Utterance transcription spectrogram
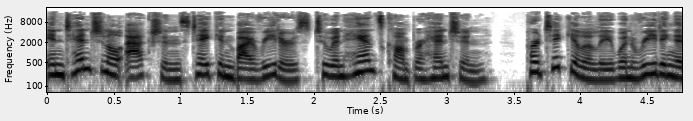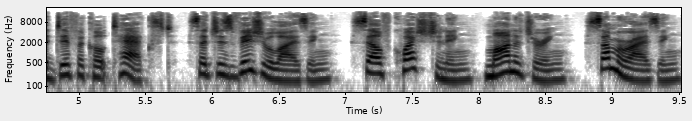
Intentional actions taken by readers to enhance comprehension, particularly when reading a difficult text, such as visualizing, self questioning, monitoring, summarizing,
